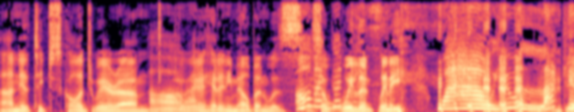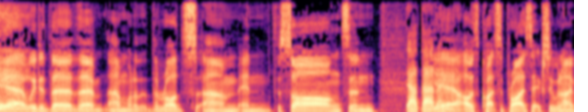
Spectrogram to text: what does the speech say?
uh, near the Teachers College where um, Oh, uh, right. where Hirini Melbourne was. Oh, my so we learned plenty. Wow, you were lucky. yeah, we did the the um, what are the, the rods um, and the songs and. Yeah, I was quite surprised actually when I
